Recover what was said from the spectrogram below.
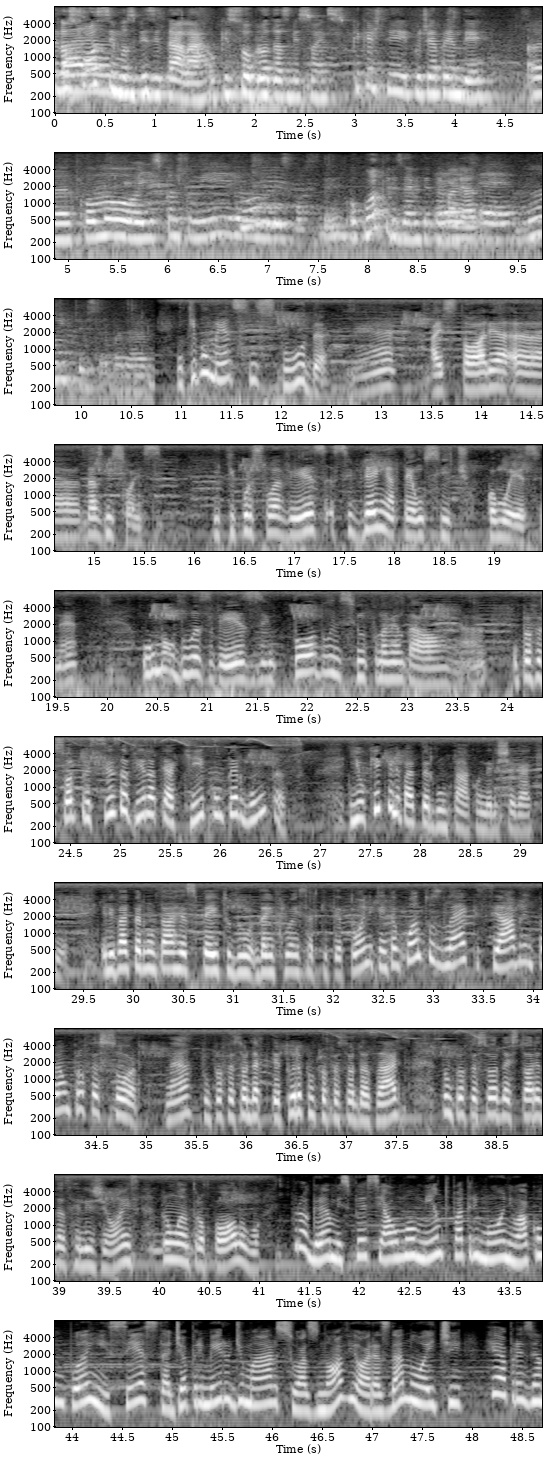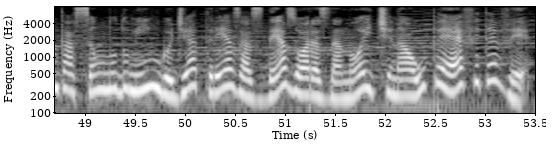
Se nós para... fôssemos visitar lá o que sobrou das missões, o que, que a gente podia aprender? Uh, como eles construíram. Como eles construíram. O quanto eles devem ter trabalhado. É, é, muito eles trabalharam. Em que momento se estuda né, a história uh, das missões? E que, por sua vez, se vem até um sítio como esse, né? Uma ou duas vezes em todo o ensino fundamental. Né? O professor precisa vir até aqui com perguntas e o que, que ele vai perguntar quando ele chegar aqui? Ele vai perguntar a respeito do, da influência arquitetônica. Então, quantos leques se abrem para um professor, né? Para um professor da arquitetura, para um professor das artes, para um professor da história das religiões, para um antropólogo. Programa especial Momento Patrimônio. Acompanhe sexta, dia 1 de março, às 9 horas da noite. Reapresentação no domingo, dia 3 às 10 horas da noite, na UPF TV.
